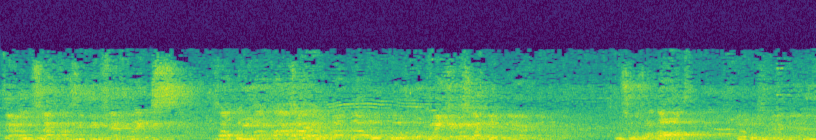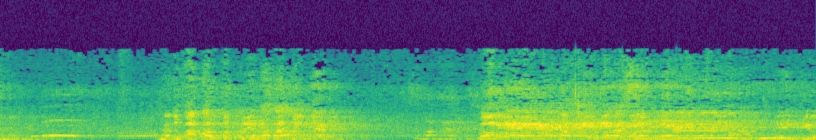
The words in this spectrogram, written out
Nggak usah kasih tips and tricks. Satu Tapi kata aja. Satu kata untuk next selanjutnya. Usul Rono. Enggak. Satu kata untuk play selanjutnya. Oke, ini hasilnya. Thank you,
